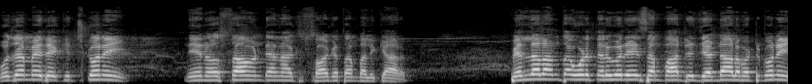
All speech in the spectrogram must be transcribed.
భుజం మీద ఎక్కించుకొని నేను వస్తా ఉంటే నాకు స్వాగతం పలికారు. పిల్లలంతా కూడా తెలుగుదేశం పార్టీ జెండాలు పట్టుకొని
